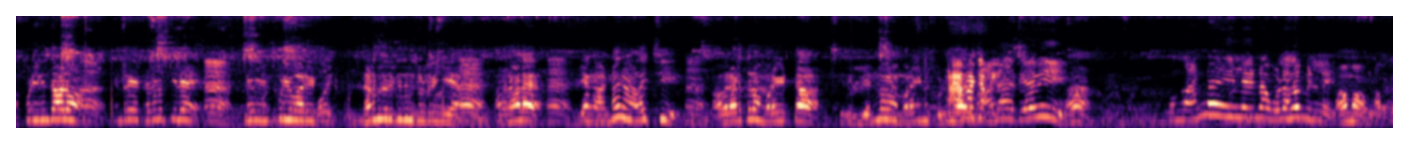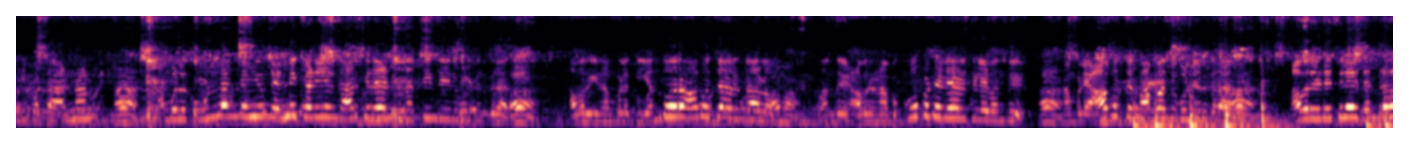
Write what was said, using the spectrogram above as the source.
அப்படி இருந்தாலும் இன்றைய தருணத்திலே. நீங்க எப்படி ஒரு நடந்திருக்குதுன்னு சொல்றீங்க. அதனால எங்க அண்ணனை அழைச்சி அவர் இடத்துல முறையிட்டா இதுக்கு என்ன முறைன்னு ஆனா தேவி உங்க அண்ணன் இல்லைன்னா உலகம் இல்லை. ஆமாம் அப்படிப்பட்ட அண்ணன் நம்மளுக்கு உள்ளங்கையும் நெல்லிக்கனியும் காக்கிறேன் சத்தியம் செய்து கொடுத்திருக்கிறார். அவர் நம்மளுக்கு எந்த ஒரு ஆபத்தா இருந்தாலும் அந்த அவர் நம்ம கூப்பிட்ட நேரத்திலே வந்து. நம்மளை ஆபத்தை காப்பாத்தி கொண்டு இருக்கிறார் அவரிடத்திலே சென்றா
